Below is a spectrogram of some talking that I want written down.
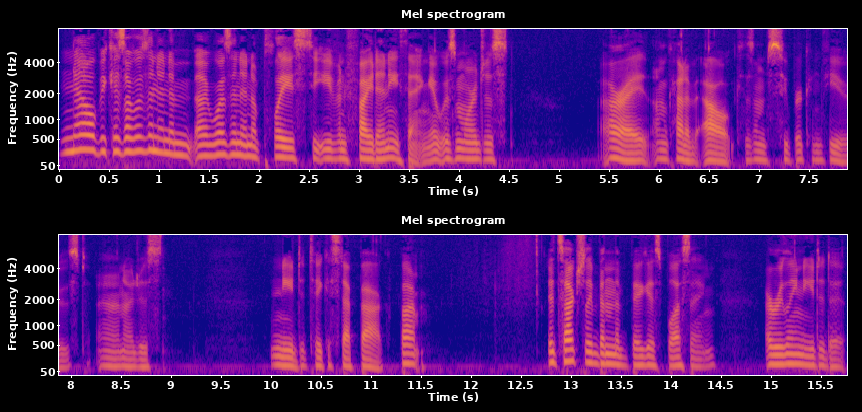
No, because I wasn't in a I wasn't in a place to even fight anything. It was more just all right, I'm kind of out cuz I'm super confused and I just need to take a step back. But it's actually been the biggest blessing. I really needed it.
